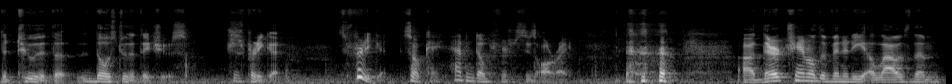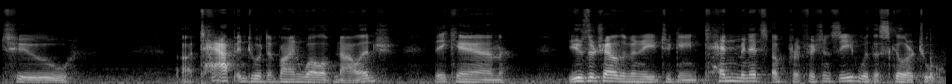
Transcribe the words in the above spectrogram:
the two that the those two that they choose, which is pretty good. It's pretty good. It's okay. Having double proficiency is all right. uh, their channel divinity allows them to uh, tap into a divine well of knowledge. They can use their channel divinity to gain 10 minutes of proficiency with a skill or tool.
